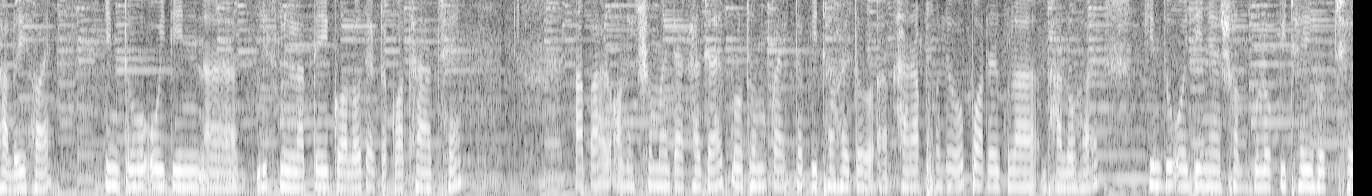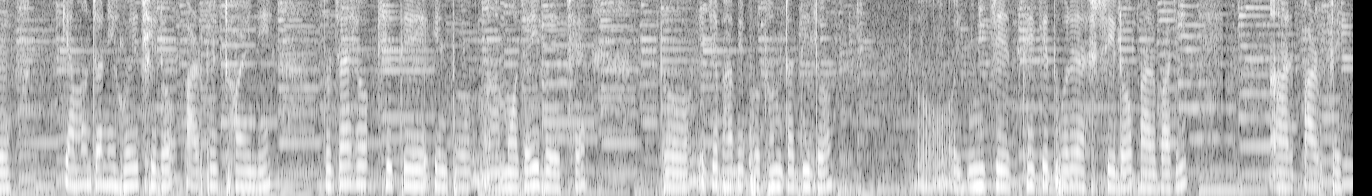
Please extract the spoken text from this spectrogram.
ভালোই হয়। কিন্তু ওই দিন বিসমিল্লাতেই গলদ একটা কথা আছে। আবার অনেক সময় দেখা যায় প্রথম কয়েকটা পিঠা হয়তো খারাপ হলেও পরেরগুলা ভালো হয়। কিন্তু ওই দিনের সবগুলো পিঠাই হচ্ছে কেমন জানি হয়েছিল পারফেক্ট হয়নি। তো যাই হোক, খেতে কিন্তু মজাই হয়েছে। তো এই যে ভাবি প্রথমটা দিল, তো ওই নিচে থেকে ধরে আসছিল বারবারই। আর পারফেক্ট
